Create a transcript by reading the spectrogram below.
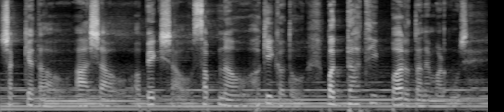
શક્યતાઓ, આશાઓ, અપેક્ષાઓ, સપનાઓ, હકીકતો બધાથી પર તને મળવું છે.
